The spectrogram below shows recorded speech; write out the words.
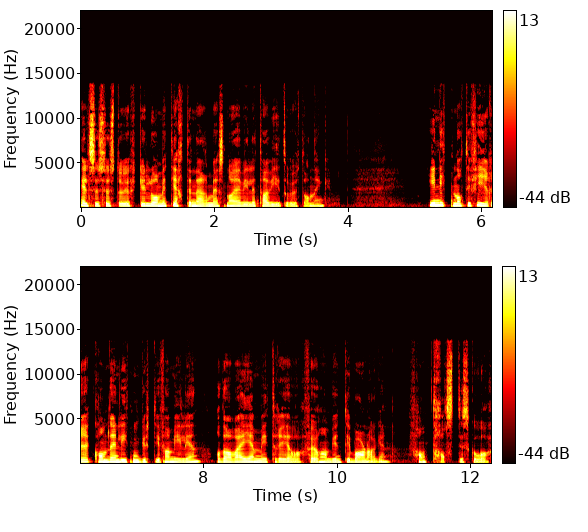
Helsesøsteryrket lå mitt hjerte nærmest når jeg ville ta videre utdanning. I 1984 kom det en liten gutt i familien, og da var jeg hjemme i tre år før han begynte i barnehagen. Fantastiske år.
